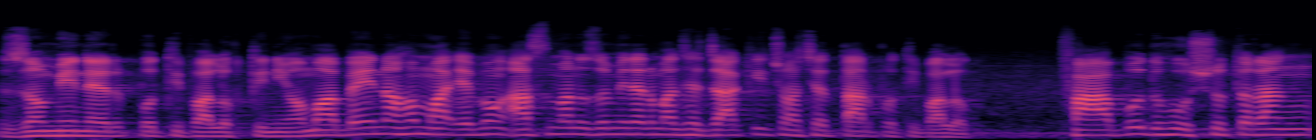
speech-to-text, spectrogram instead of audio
জমিনের প্রতিপালক তিনি অমা বেনাহমা এবং আসমান জমিনের মাঝে যা কিছু আছে তার প্রতিপালক। ফাবুদহু, সুতরাং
